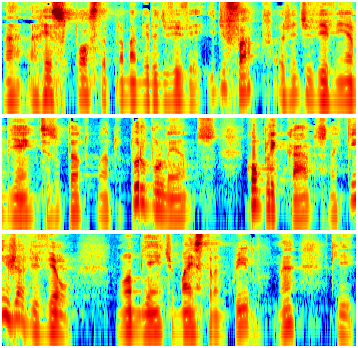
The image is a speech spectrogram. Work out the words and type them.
a, a resposta para a maneira de viver. E de fato, a gente vive em ambientes um tanto quanto turbulentos, complicados. Né? Quem já viveu num ambiente mais tranquilo, né? que,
